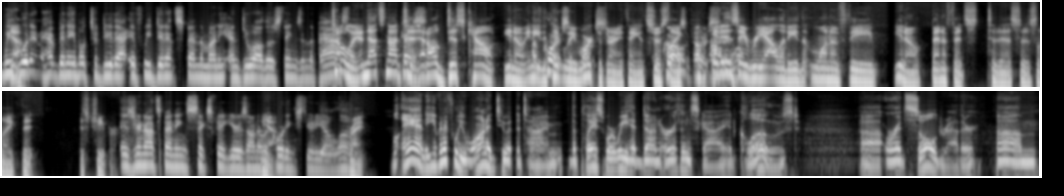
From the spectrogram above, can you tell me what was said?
we Yeah. wouldn't have been able to do that if we didn't spend the money and do all those things in the past. Totally, and that's not Because- to at all discount you know any Of of the course, people we worked course. with or anything. It's just course, like it is a reality that one of the you know benefits to this is like that is cheaper. Is you're not spending six figures on a Yeah. recording studio alone. Right. Well, and even if we wanted to at the time, the place where we had done Earth and Sky had closed, uh, or had sold rather. Um,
